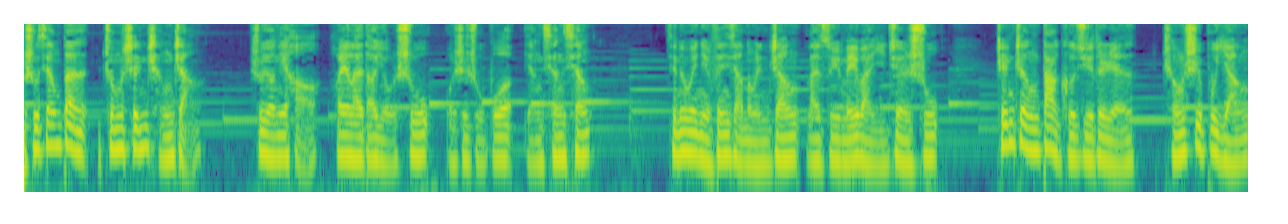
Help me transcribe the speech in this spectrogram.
有书相伴，终身成长。书友你好，欢迎来到有书，我是主播杨锵锵。今天为你分享的文章来自于每晚一卷书。真正大格局的人，成事不扬，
